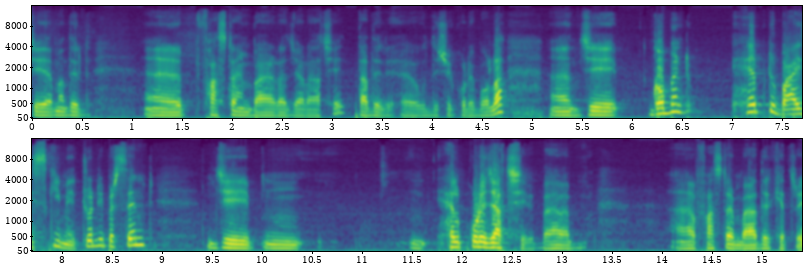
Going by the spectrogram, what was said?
যে আমাদের ফার্স্ট টাইম বায়াররা যারা আছে, তাদের উদ্দেশ্য করে বলা যে গভর্নমেন্ট হেল্প টু বাই স্কিমে টোয়েন্টি পার্সেন্ট যে হেল্প করে যাচ্ছে বা ফার্স্ট টাইম বায়ারদের ক্ষেত্রে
